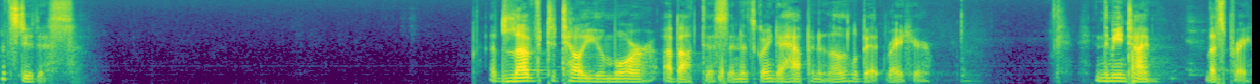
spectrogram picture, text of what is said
Let's do this. I'd love to tell you more about this, and it's going to happen in a little bit right here. In the meantime, let's pray.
